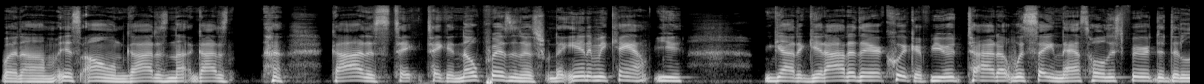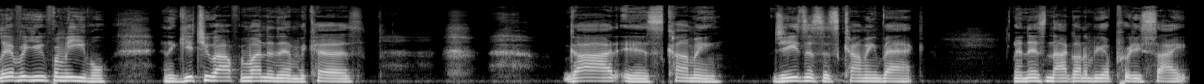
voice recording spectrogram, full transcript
but, um, it's on. God is not, God is, God is take, taking no prisoners from the enemy camp. You, you got to get out of there quick. If you're tied up with Satan, ask Holy Spirit to deliver you from evil and to get you out from under them because God is coming. Jesus is coming back and it's not going to be a pretty sight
